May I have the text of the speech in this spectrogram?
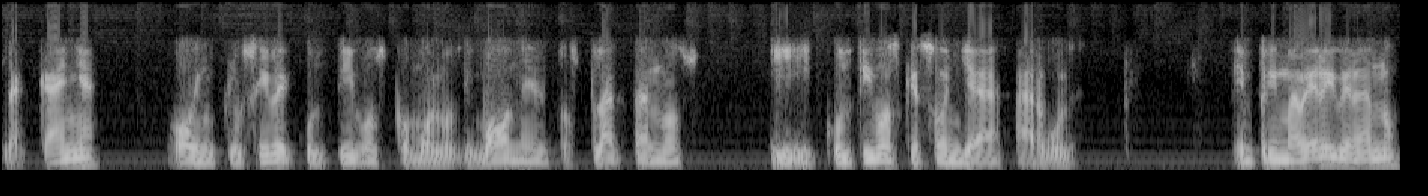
la caña o inclusive cultivos como los limones, los plátanos y cultivos que son ya árboles. En primavera y verano,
